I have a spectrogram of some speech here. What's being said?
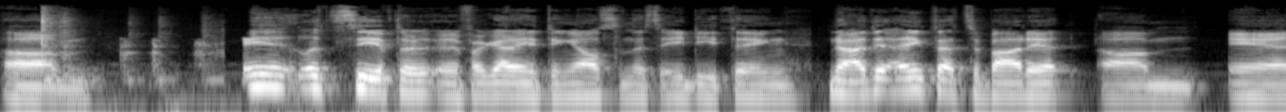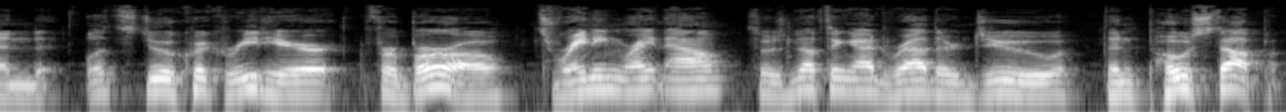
Um, and let's see if there if I got anything else in this AD thing. No, I, th- I think that's about it. Um, and let's do a quick read here for Burrow. It's raining right now, so there's nothing I'd rather do than post up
